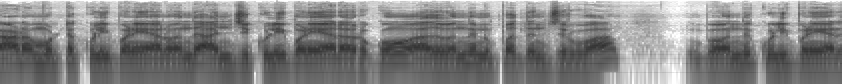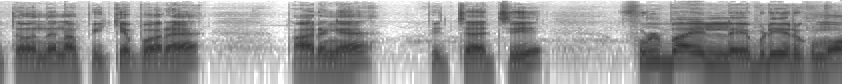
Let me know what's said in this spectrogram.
காடை முட்டை குழிப்பணியாரம் வந்து அஞ்சு குழிப்பணியாரம் இருக்கும். அது வந்து முப்பத்தஞ்சு ரூபா. இப்போ வந்து குழிப்பணியாரத்தை வந்து நான் பிக்க போகிறேன் பாருங்கள் பிச்சாச்சு ஃபுல் பாயில் எப்படி இருக்குமோ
